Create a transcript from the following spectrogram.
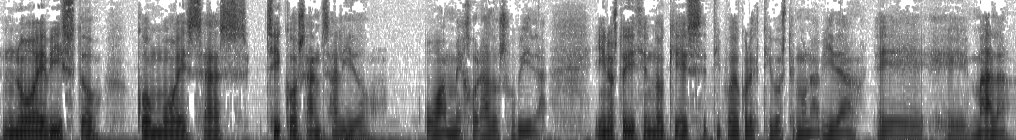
no he visto cómo esos chicos han salido o han mejorado su vida. Y no estoy diciendo que ese tipo de colectivos tenga una vida eh, eh, mala,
